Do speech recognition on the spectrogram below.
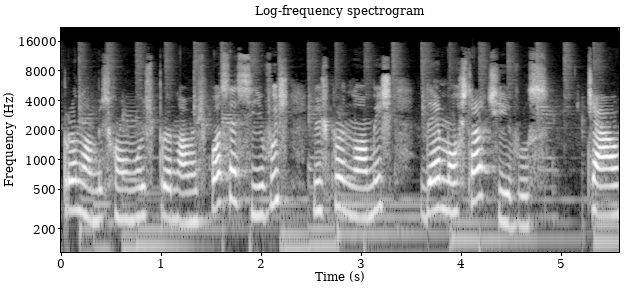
pronomes como os pronomes possessivos e os pronomes demonstrativos. Tchau!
